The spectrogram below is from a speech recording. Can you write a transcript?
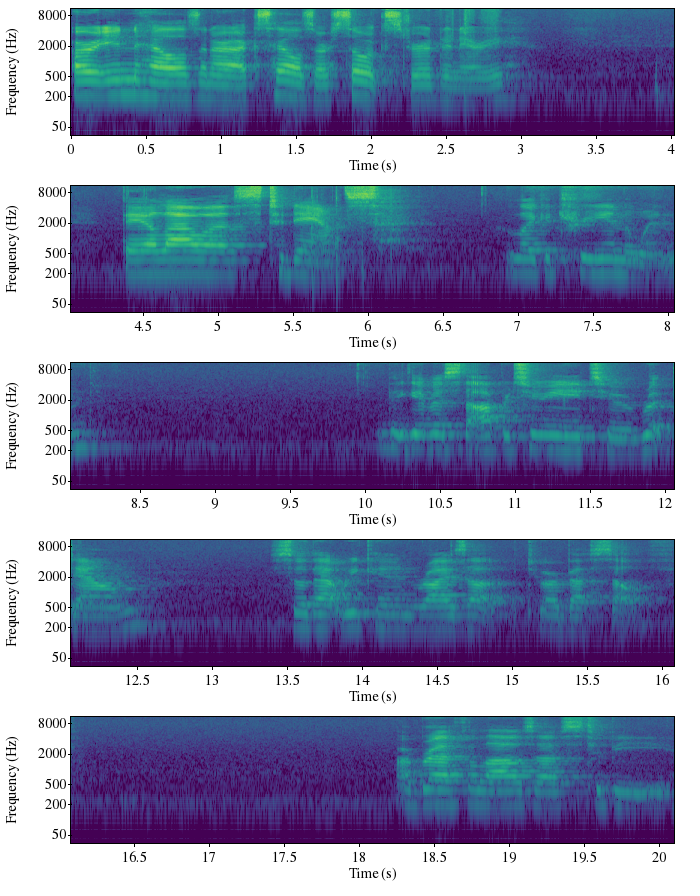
Our inhales and our exhales are so extraordinary. They allow us to dance like a tree in the wind. They give us the opportunity to root down so that we can rise up to our best self. Our breath allows us to be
